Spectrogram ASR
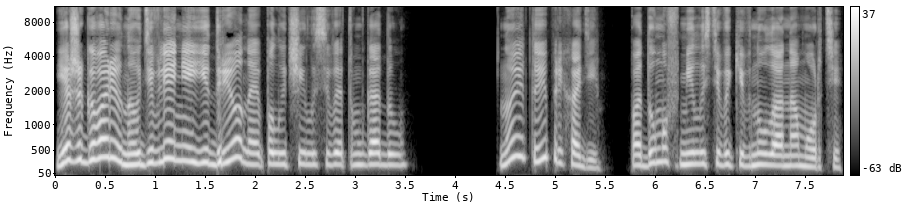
Я же говорю, на удивление ядрёная получилась в этом году». «Ну и ты приходи», — подумав, милостиво кивнула она Морти.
